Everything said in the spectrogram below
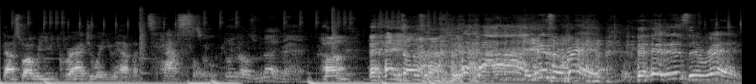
That's why when you graduate, you have a tassel. I thought that was MAGA hat. Huh? it is in red. It is in red.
